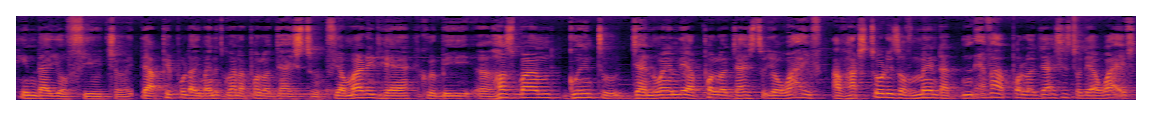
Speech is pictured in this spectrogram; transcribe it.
hinder your future. There are people that you might need to go and apologize to. If you're married here, it could be a husband going to genuinely apologize to your wife. I've had stories of men that never apologizes to their wives.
